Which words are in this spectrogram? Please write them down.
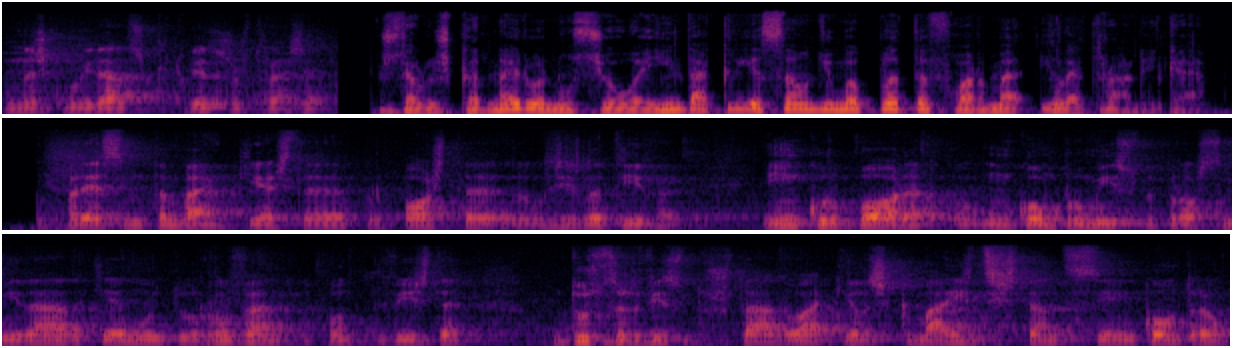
nas comunidades portuguesas no estrangeiro. José Luís Carneiro anunciou ainda a criação de uma plataforma eletrónica. Parece-me também que esta proposta legislativa incorpora um compromisso de proximidade que é muito relevante do ponto de vista do serviço do Estado àqueles que mais distante se encontram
